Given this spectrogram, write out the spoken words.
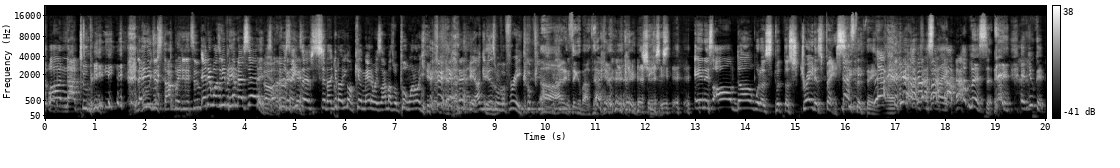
or not to be. Did the movie just stop when they did it too? And it wasn't even him that said it. Some dude said, he said, shit, you know, you're going to kill me anyway, so I might as well put one on you. yeah, I'll give you this one for free. Oh, I didn't think about that. Jesus. And it's all done with a with the straightest face. That's the thing. man. I was just like, listen, if you could,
